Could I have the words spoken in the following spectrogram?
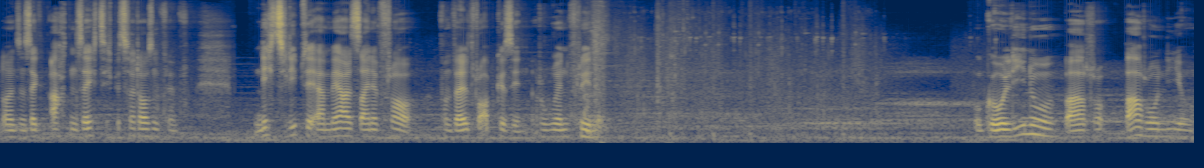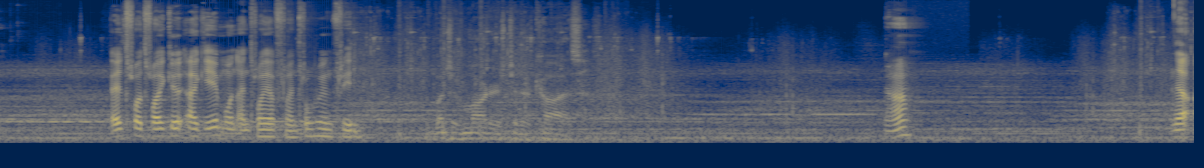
1968 bis 2005. Nichts liebte er mehr als seine Frau, von Weltro abgesehen, Ruhe in Frieden. Ugolino Bar Baronio. Weltro treu ergeben und ein treuer Freund, Ruhe in Frieden. bunch of martyrs to their cause. Ja. Ja.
